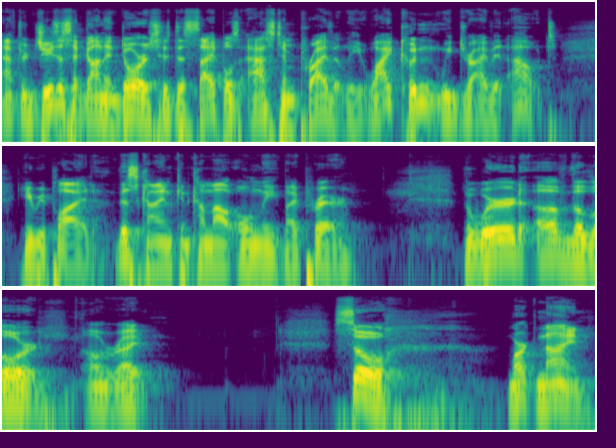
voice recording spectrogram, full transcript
After Jesus had gone indoors, his disciples asked him privately, Why couldn't we drive it out? He replied, This kind can come out only by prayer. The word of the Lord. All right. So, Mark 9.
